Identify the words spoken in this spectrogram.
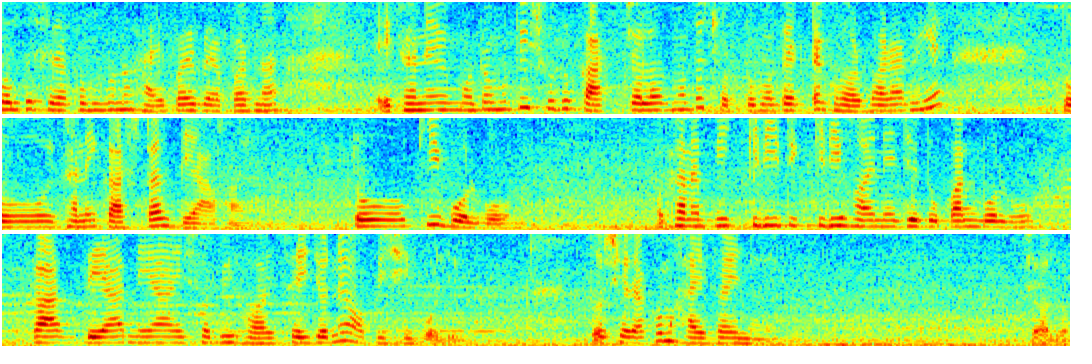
বলতে সেরকম কোনো হাইফাই ব্যাপার না। এখানে মোটামুটি শুধু কাজ চলার মতো ছোট্ট মতো একটা ঘর ভাড়া নিয়ে তো এখানেই কাজটা দেওয়া হয়। তো কি বলব? ওখানে বিক্রি টিক্রি হয় না যে দোকান বলব। কাজ দেয়া নেয়া এসবই হয়, সেই জন্যে অফিসই বলি। তো সেরকম হাইফাই নয়। চলো।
